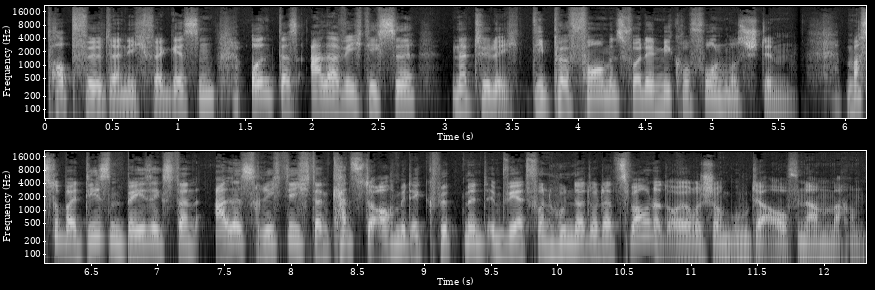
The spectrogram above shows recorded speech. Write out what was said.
Popfilter nicht vergessen und das Allerwichtigste, natürlich, die Performance vor dem Mikrofon muss stimmen. Machst du bei diesen Basics dann alles richtig, dann kannst du auch mit Equipment im Wert von 100 oder 200 Euro schon gute Aufnahmen machen.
